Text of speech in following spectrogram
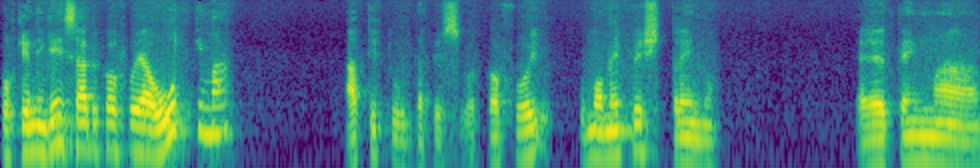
Porque ninguém sabe qual foi a última atitude da pessoa, qual foi o momento extremo. É, tem uma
